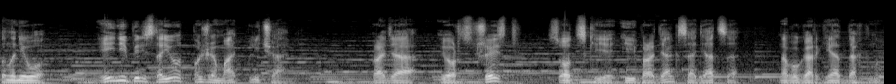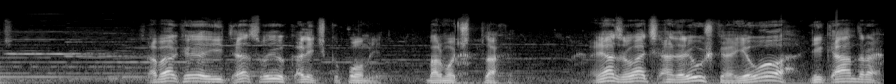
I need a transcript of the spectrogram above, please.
на него и не перестает пожимать плечами. Пройдя верст шесть, соцкие и бродяг садятся на бугорке отдохнуть. Собака и та свою колечко помнит, бормочет птаха. Меня звать Андрюшка, его Никандра.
